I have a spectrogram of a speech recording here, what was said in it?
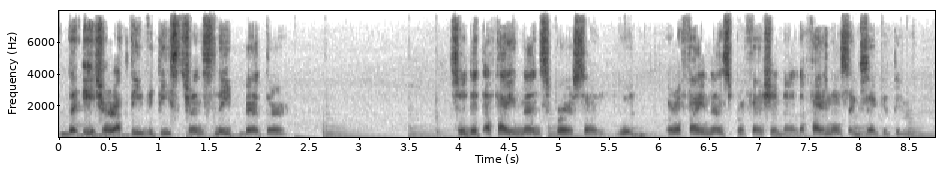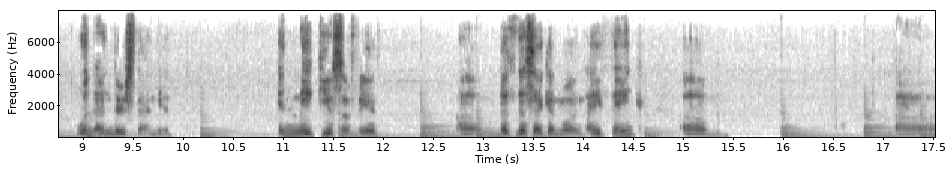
the HR activities translate better so that a finance person would, or a finance professional, a finance executive would understand it and make use of it? Um, that's the second one. I think um, uh,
